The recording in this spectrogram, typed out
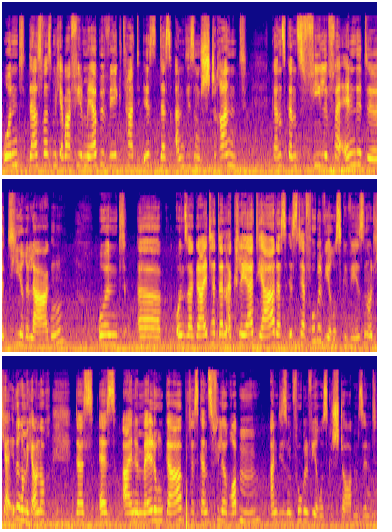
Und das, was mich aber viel mehr bewegt hat, ist, dass an diesem Strand ganz, ganz viele verendete Tiere lagen. Und äh, unser Guide hat dann erklärt, ja, das ist der Vogelvirus gewesen. Und ich erinnere mich auch noch, dass es eine Meldung gab, dass ganz viele Robben an diesem Vogelvirus gestorben sind.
